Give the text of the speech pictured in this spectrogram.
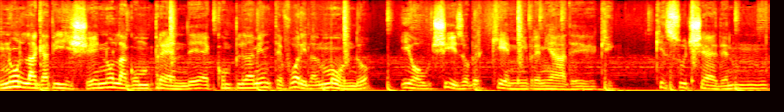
non la capisce, non la comprende, è completamente fuori dal mondo. Io ho ucciso, perché mi premiate? Che, che succede? Non...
